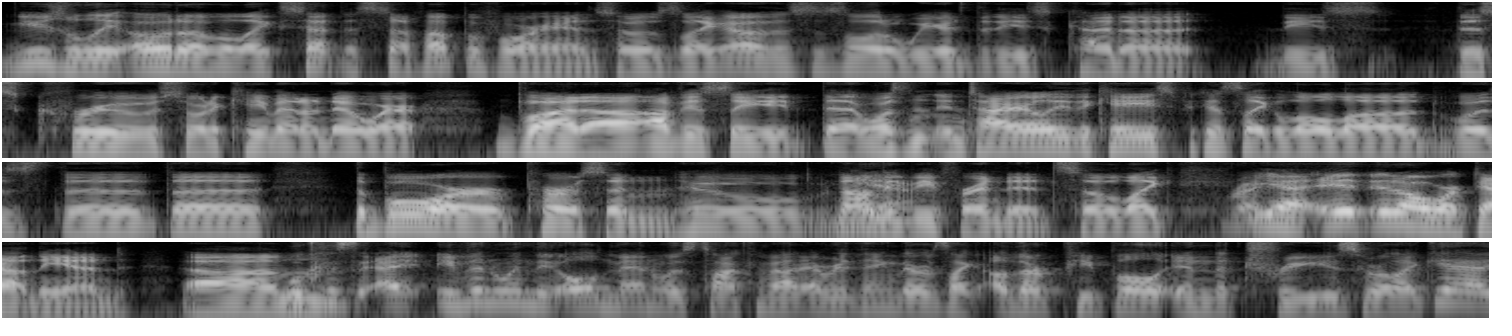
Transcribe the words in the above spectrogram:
usually Oda will like set this stuff up beforehand, so I was like, oh, this is a little weird that these kind of these this crew sort of came out of nowhere. But uh, obviously that wasn't entirely the case because like Lola was the the the boar person who Nami Yeah. befriended. So like Right. yeah, it, it all worked out in the end. Um, Well, because even when the old man was talking about everything, there was like other people in the trees who were like, "Yeah,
